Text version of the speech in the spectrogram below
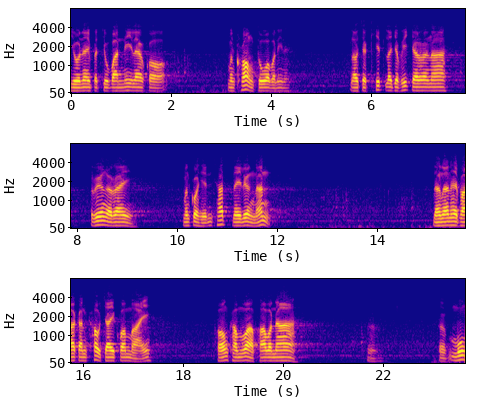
อยู่ในปัจจุบันนี้แล้วก็มันคล่องตัวแบบนี้นะ เราจะคิดเราจะพิจารณาเรื่องอะไร มันก็เห็นชัดในเรื่องนั้น ดังนั้นให้พากันเข้าใจความหมาย ของคำว่าภาวนามุ่ง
